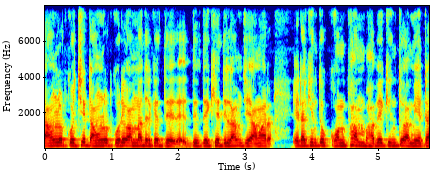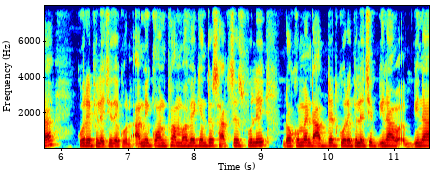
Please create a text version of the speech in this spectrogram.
ডাউনলোড করছি ডাউনলোড করেও আপনাদেরকে দেখিয়ে দিলাম যে আমার এটা কিন্তু কনফার্মভাবে কিন্তু আমি এটা করে ফেলেছি। দেখুন, আমি কনফার্মভাবে কিন্তু সাকসেসফুলি ডকুমেন্ট আপডেট করে ফেলেছি বিনা বিনা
